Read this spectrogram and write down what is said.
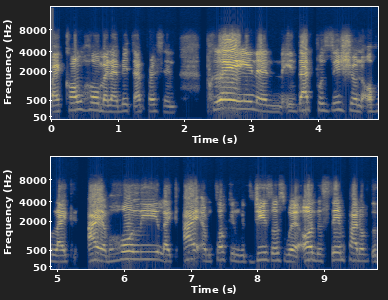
I come home and I meet that person praying and in that position of like, I am holy, like I am talking with Jesus. We're on the same part of the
